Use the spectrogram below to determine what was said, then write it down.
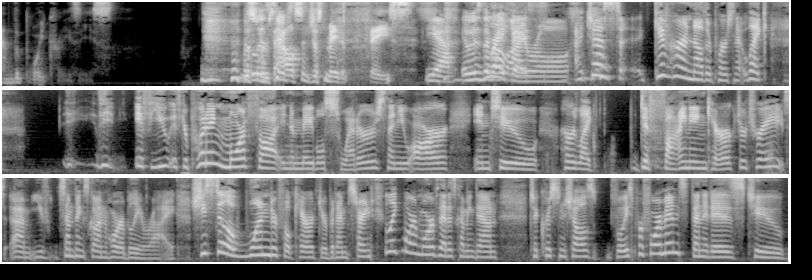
and the boy crazies. Listeners, Listeners- Allison just made a face. Yeah, it was the right Little eye face. roll. I just give her another person. Like the if you if you're putting more thought into Mabel's sweaters than you are into her like defining character trait, um, you've something's gone horribly awry. She's still a wonderful character, but I'm starting to feel like more and more of that is coming down to Kristen Schaal's voice performance than it is to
